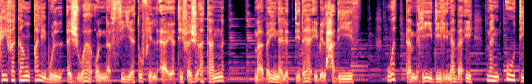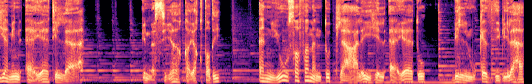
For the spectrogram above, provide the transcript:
كيف تنقلب الأجواء النفسية في الآية فجأة؟ ما بين الابتداء بالحديث والتمهيد لنبأ من أوتي من آيات الله. إن السياق يقتضي أن يوصف من تتلى عليه الآيات بالمكذب لها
